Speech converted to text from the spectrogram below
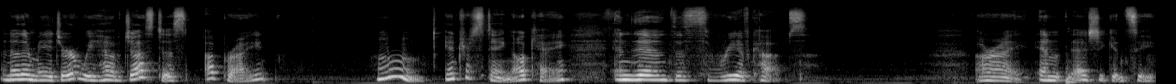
another major. We have Justice upright. Hmm, interesting. Okay. And then the Three of Cups. All right, and as you can see,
